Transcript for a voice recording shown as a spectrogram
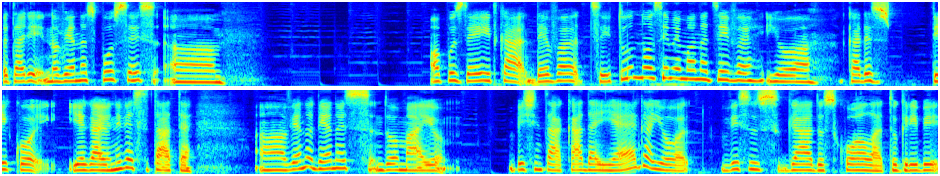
bet arī no vienas puses, uh, Opus Dei it kā deva citu nozīmi manā dzīvē, jo, kad es tikko iegāju universitātē, uh, vienu dienu es domāju, bišķiņ tā kāda jēga, jo visus gadus skolā tu gribi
